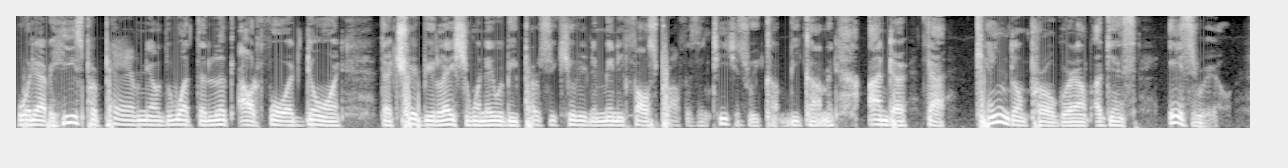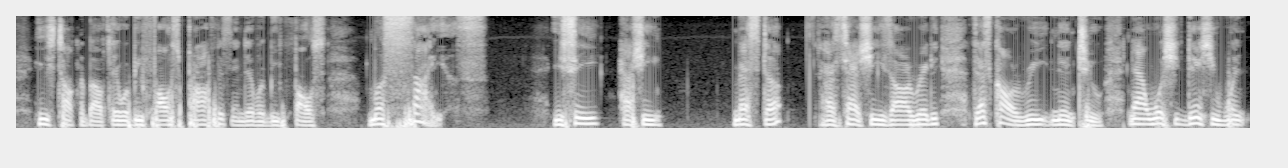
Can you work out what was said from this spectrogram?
whatever. He's preparing them to what to look out for during the tribulation when they would be persecuted and many false prophets and teachers would be coming under the kingdom program against Israel. He's talking about there will be false prophets and there will be false messiahs. You see how she messed up? That's how she's already. That's called reading into. Now, what she then she went.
